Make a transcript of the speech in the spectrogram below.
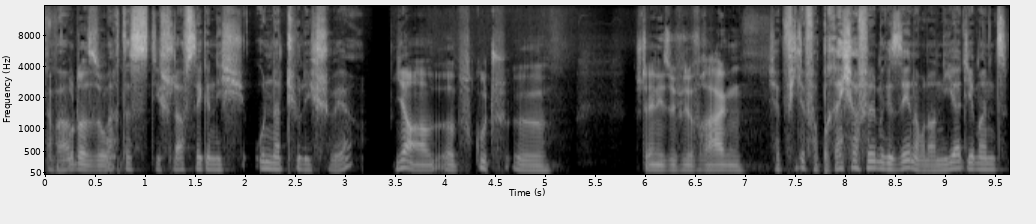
Aber oder so. Macht das die Schlafsäcke nicht unnatürlich schwer? Ja, äh, gut. Äh, stellen nicht so viele Fragen. Ich habe viele Verbrecherfilme gesehen, aber noch nie hat jemand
